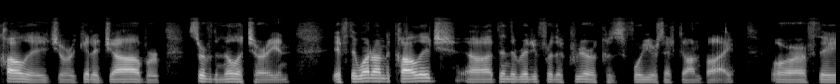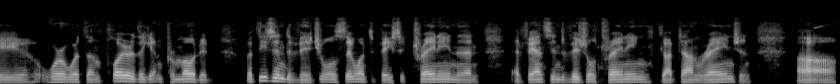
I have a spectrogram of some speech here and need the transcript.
college or get a job or serve the military. And if they went on to college, then they're ready for their career career because four years had gone by. Or if they were with an employer, they're getting promoted. But these individuals, they went to basic training and then advanced individual training, got down range and uh,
